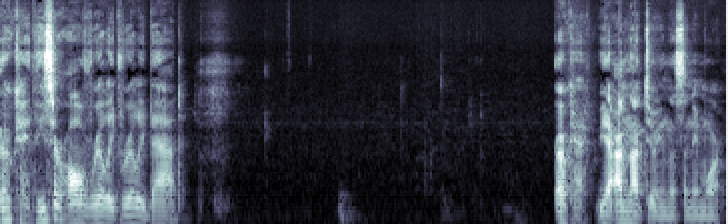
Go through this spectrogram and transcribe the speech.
Okay, these are all really, really bad. Okay, yeah, I'm not doing this anymore.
